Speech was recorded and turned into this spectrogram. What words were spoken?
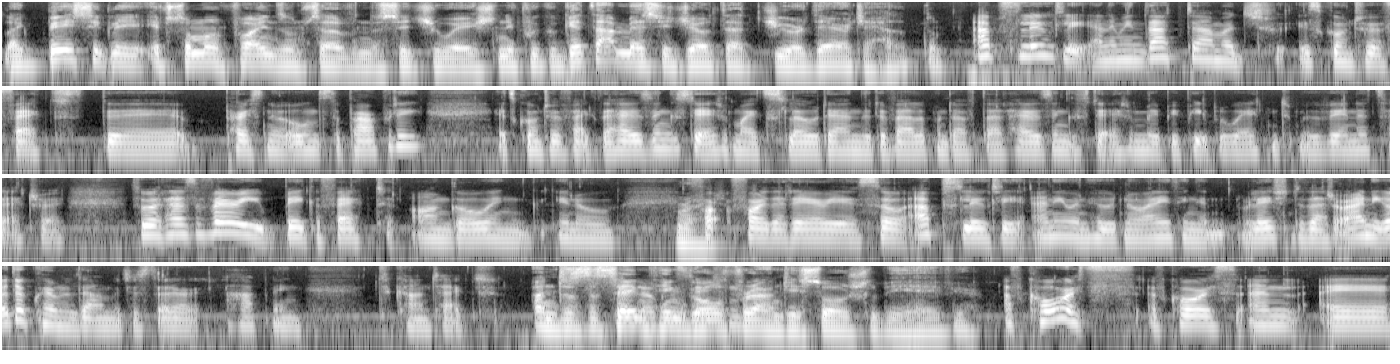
like basically, if someone finds themselves in the situation, if we could get that message out that you're there to help them. Absolutely. And I mean, that damage is going to affect the person who owns the property. It's going to affect the housing estate. It might slow down the development of that housing estate and maybe people waiting to move in, etc. So it has a very big effect ongoing, you know, for, Right. for that area. So absolutely, anyone who would know anything in relation to that or any other criminal damages that are happening to contact And does the same thing go for antisocial behaviour? Of course, of course. And uh,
